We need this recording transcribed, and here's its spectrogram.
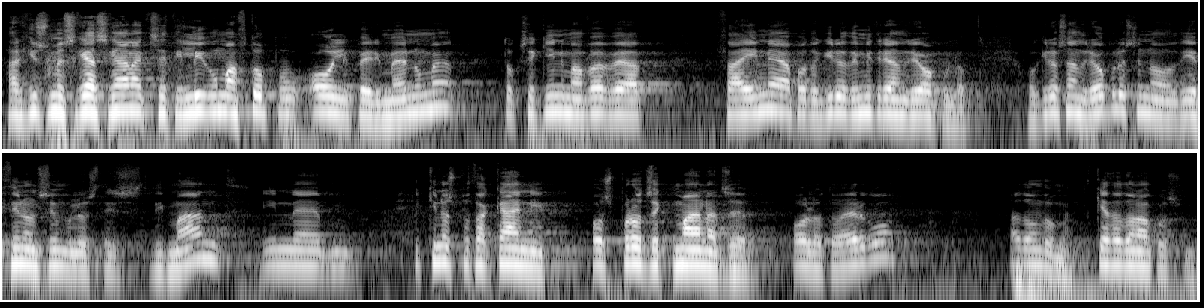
Αρχίσουμε σιγά σιγά να ξετυλίγουμε αυτό που όλοι περιμένουμε. Το ξεκίνημα βέβαια θα είναι από τον κύριο Δημήτρη Ανδριόπουλο. Ο κύριος Ανδριόπουλος είναι ο Διευθύνων Σύμβουλος της Demand. Είναι Εκείνος που θα κάνει ως project manager όλο το έργο, θα τον δούμε και θα τον ακούσουμε.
